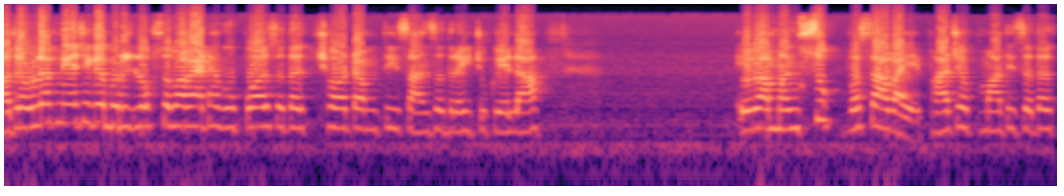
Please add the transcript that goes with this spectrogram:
અત્રે ઉલ્લેખનીય છે કે ભરૂચ લોકસભા બેઠક ઉપર સતત છ ટર્મથી સાંસદ રહી ચૂકેલા એવા મનસુખ વસાવાએ ભાજપમાંથી સતત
